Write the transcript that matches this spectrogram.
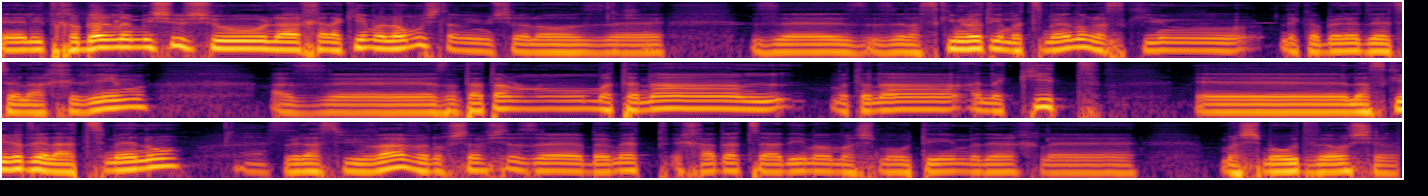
אה, להתחבר למישהו שהוא לחלקים הלא מושלמים שלו, זה, זה, זה, זה, זה להסכים להיות עם עצמנו, להסכים לקבל את זה אצל האחרים. אז, אה, אז נתת לנו מתנה, מתנה ענקית אה, להזכיר את זה לעצמנו Yes. ולסביבה, ואני חושב שזה באמת אחד הצעדים המשמעותיים בדרך למשמעות ואושר.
